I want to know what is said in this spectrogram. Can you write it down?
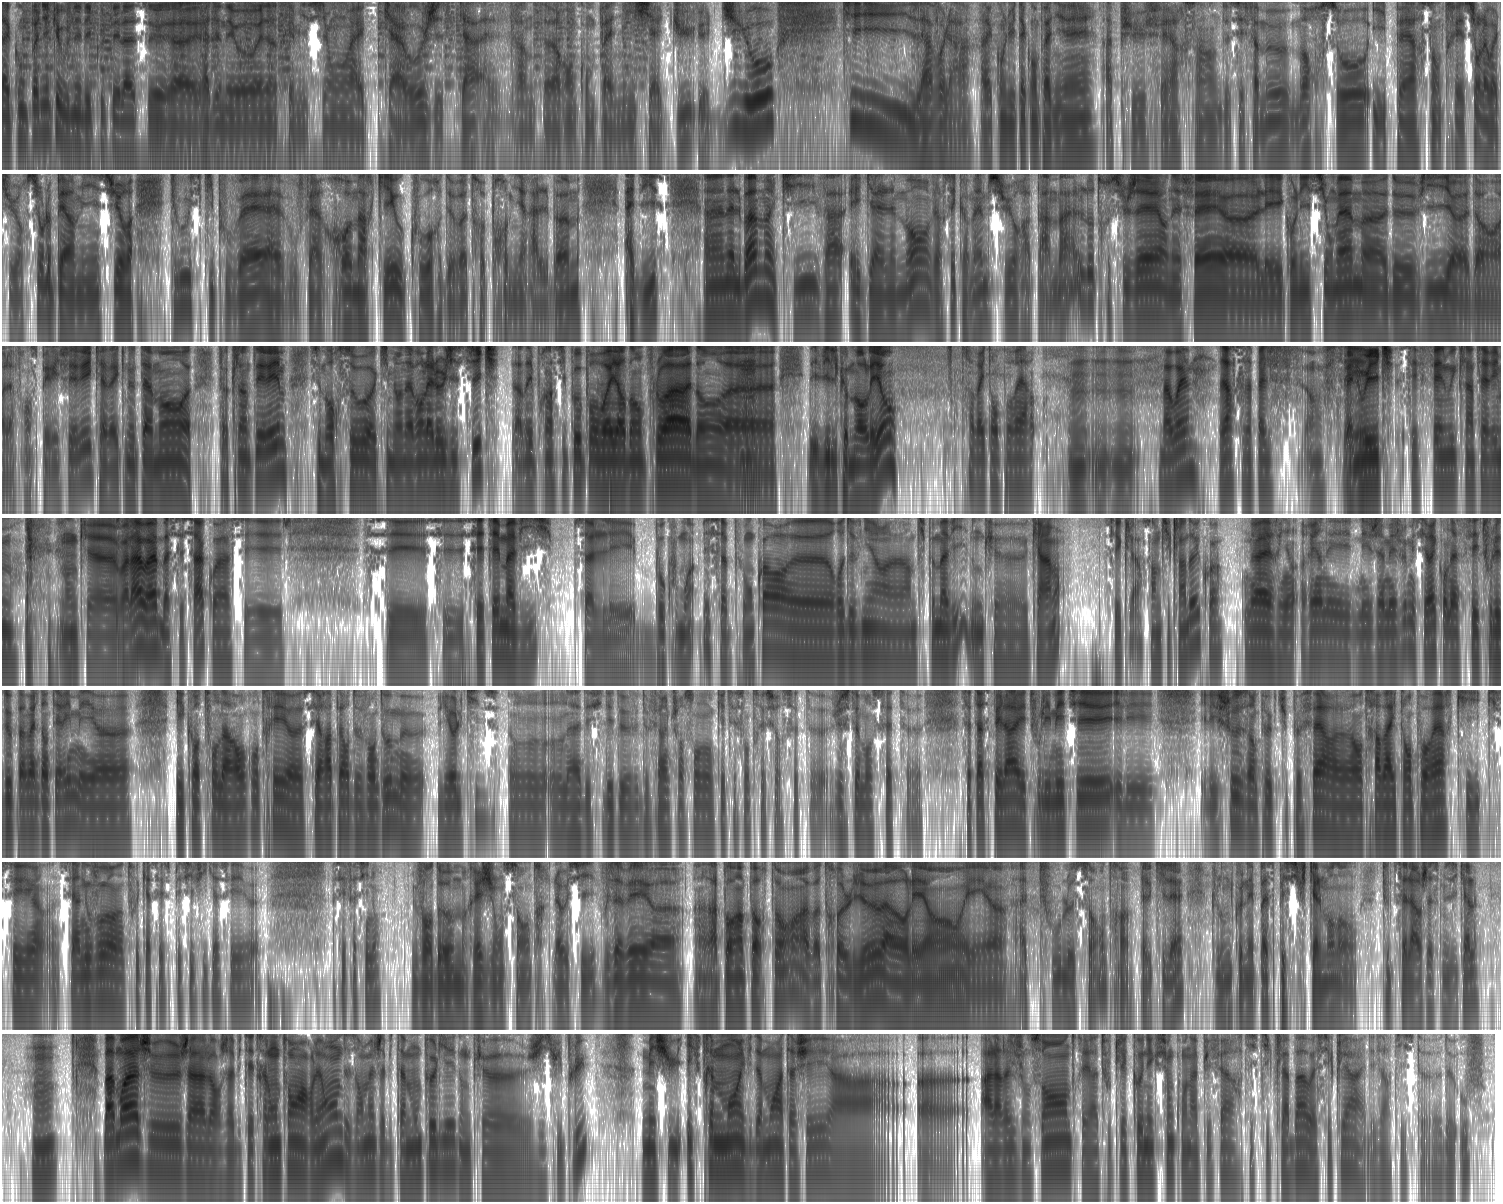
Accompagnée que vous venez d'écouter là sur euh, Radio Néo et notre émission euh, KO jusqu'à 20h en compagnie euh, du euh, duo qui, là voilà, avec conduite accompagnée, a pu faire un de ces fameux morceaux hyper centrés sur la voiture, sur le permis, sur tout ce qui pouvait euh, vous faire remarquer au cours de votre premier album à 10. Un album qui va également verser quand même sur pas mal d'autres sujets, en effet, euh, les conditions même euh, de vie euh, dans la France périphérique, avec notamment euh, Fuck l'intérim, ce morceau euh, qui met en avant la logistique, l'un des principaux pourvoyeurs d'emploi dans euh, des villes comme Orléans. Travail temporaire. Hum, hum, hum. Bah ouais, d'ailleurs ça s'appelle F- euh, c'est- Fenwick. C'est Fenwick l'intérim. Donc euh, voilà, ouais, bah c'est ça quoi. C'est c'est c'est- c'était ma vie. Ça l'est beaucoup moins, mais ça peut encore euh, redevenir un petit peu ma vie. Donc euh, carrément, c'est clair, c'est un petit clin d'œil quoi. Ouais, rien rien n'est jamais joué, mais c'est vrai qu'on a fait tous les deux pas mal d'intérim et, euh, et quand on a rencontré euh, ces rappeurs de Vendôme, euh, les All Kids, on, a décidé de, faire une chanson qui était centrée sur cette, justement cette, cet aspect-là et tous les métiers et les, et les choses un peu que tu peux faire en travail temporaire qui, c'est à nouveau un truc assez spécifique, assez, assez fascinant. Vendôme, région centre, là aussi. Vous avez euh, un rapport important à votre lieu, à Orléans et euh, à tout le centre tel qu'il est, que l'on ne connaît pas spécifiquement dans toute sa largesse musicale? Mhm. Bah moi, j'habitais très longtemps à Orléans. Désormais, j'habite à Montpellier, donc euh, j'y suis plus. Mais je suis extrêmement évidemment attaché à, à, à la région centre et à toutes les connexions qu'on a pu faire artistiques là-bas. Ouais, c'est clair, a des artistes de ouf.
